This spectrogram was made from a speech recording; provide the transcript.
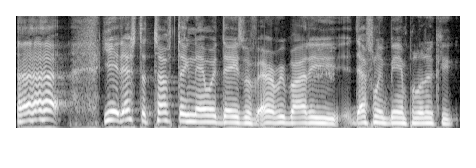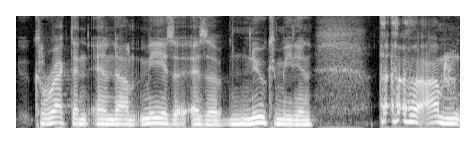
yeah, that's the tough thing nowadays with everybody definitely being politically correct, and and um, me as a as a new comedian. I'm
